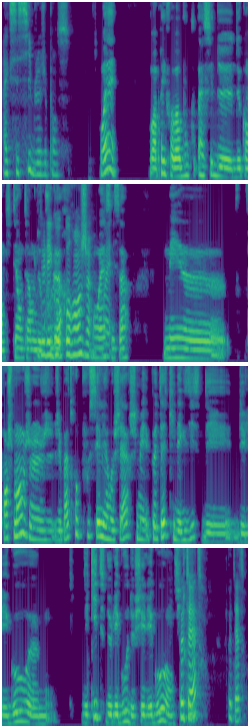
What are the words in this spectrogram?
accessible, je pense. Ouais. Bon, après, il faut avoir beaucoup, assez de, de quantité en termes de, de Lego orange. Ouais, c'est ça. Mais euh, franchement, je j'ai pas trop poussé les recherches, mais peut-être qu'il existe des, des Lego des kits de Lego de chez Lego Peut-être. Peut-être.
